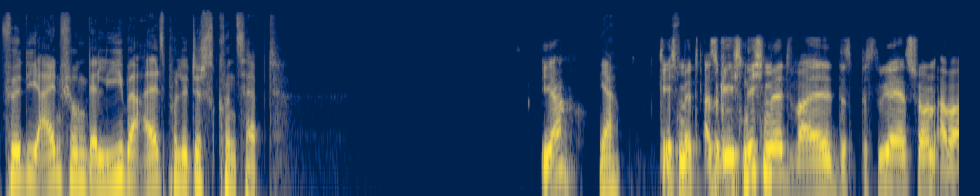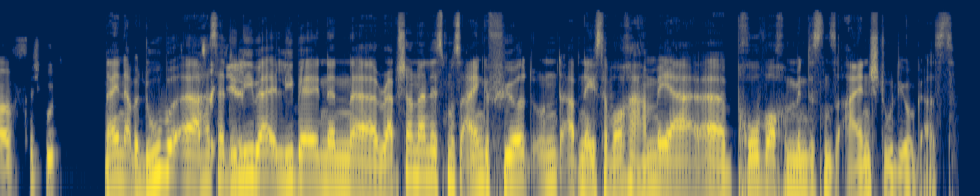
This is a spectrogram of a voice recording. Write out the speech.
für die Einführung der Liebe als politisches Konzept. Ja, Ja. gehe ich mit. Also gehe ich nicht mit, weil das bist du ja jetzt schon, aber finde ich gut. Nein, aber du äh, hast ja die. Liebe, Liebe in den äh, Rap-Journalismus eingeführt und ab nächster Woche haben wir ja äh, pro Woche mindestens einen Studiogast.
